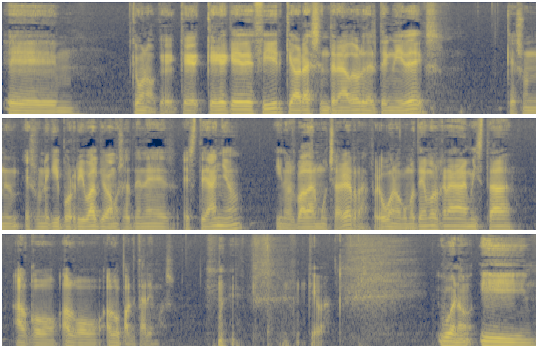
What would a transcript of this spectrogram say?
Eh, que bueno, que, que, que decir que ahora es entrenador del Tecnidex, que es un, es un equipo rival que vamos a tener este año y nos va a dar mucha guerra. Pero bueno, como tenemos gran amistad, algo, algo, algo pactaremos. ¿Qué va? Bueno, y,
